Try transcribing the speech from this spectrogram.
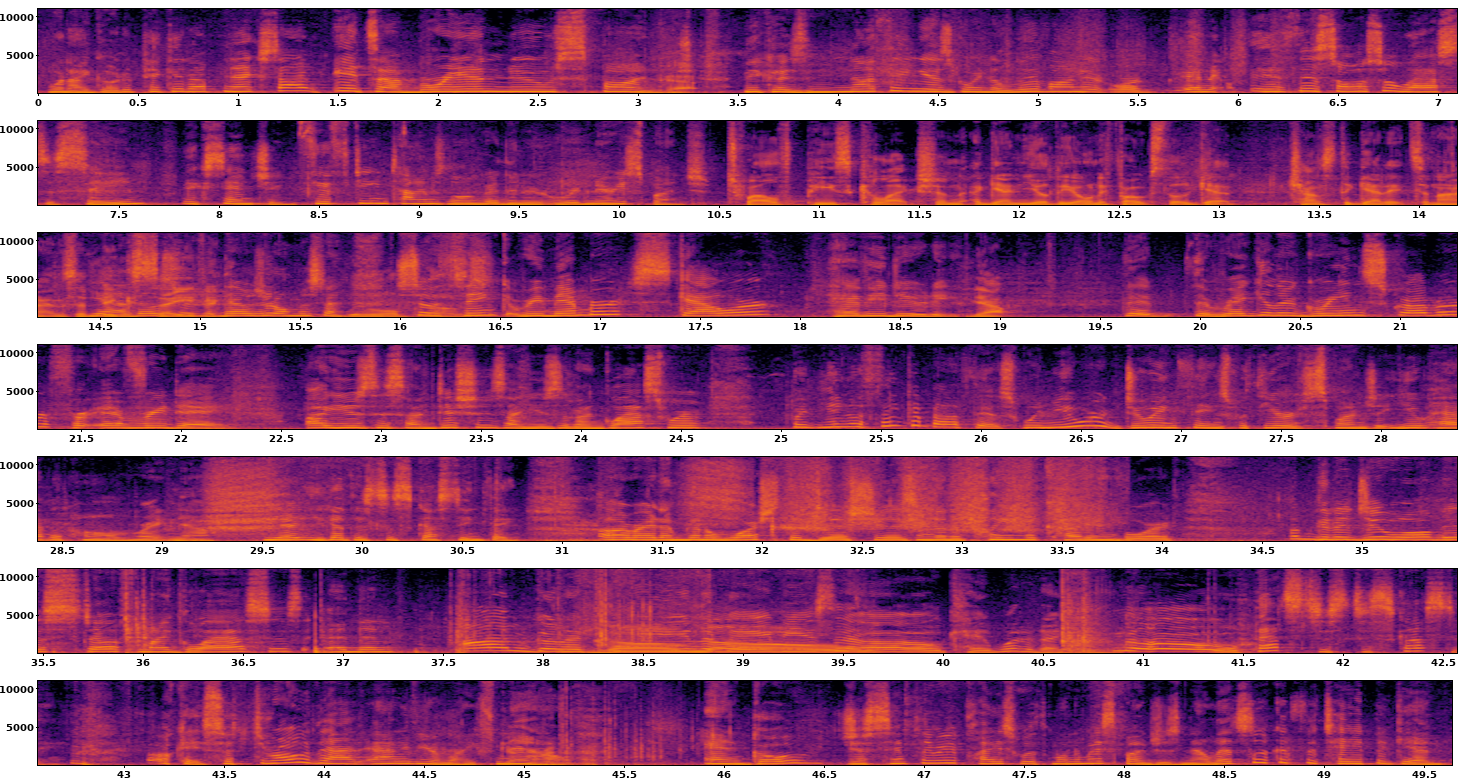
when I go to pick it up next time, it's a brand new sponge Yeah. because nothing is going to live on it. Or and if this also lasts the same extension, 15 times longer than an ordinary sponge. 12 piece collection. Again, you're the only folks that'll get a chance to get it tonight. and It's a Yeah, big those saving. are, those are almost done. So those. think, remember, scour, heavy duty. yeah. The, the regular green scrubber for every day. I use this on dishes, I use it on glassware. But you know, think about this. When you are doing things with your sponge that you have at home right now, yeah, you got this disgusting thing. All right, I'm gonna wash the dishes, I'm gonna clean the cutting board. I'm gonna do all this stuff, my glasses, and then I'm gonna clean the babies. Oh, okay, what did I do? No. That's just disgusting. Okay, so throw that out of your life now and go just simply replace with one of my sponges. Now let's look at the tape again,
